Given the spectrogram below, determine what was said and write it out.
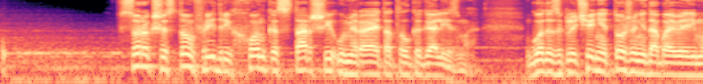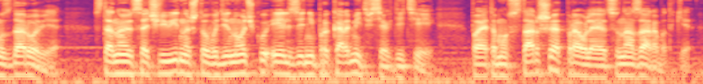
В 46-м Фридрих Хонка старший умирает от алкоголизма. Годы заключения тоже не добавили ему здоровья. Становится очевидно, что в одиночку Эльзе не прокормить всех детей, поэтому старшие отправляются на заработки –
